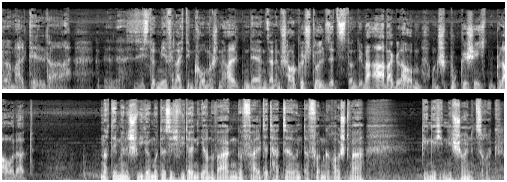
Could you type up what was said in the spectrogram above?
hör mal, Tilda. Siehst du mir vielleicht den komischen Alten, der in seinem Schaukelstuhl sitzt und über Aberglauben und Spukgeschichten plaudert? Nachdem meine Schwiegermutter sich wieder in ihren Wagen gefaltet hatte und davongerauscht war, ging ich in die Scheune zurück.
